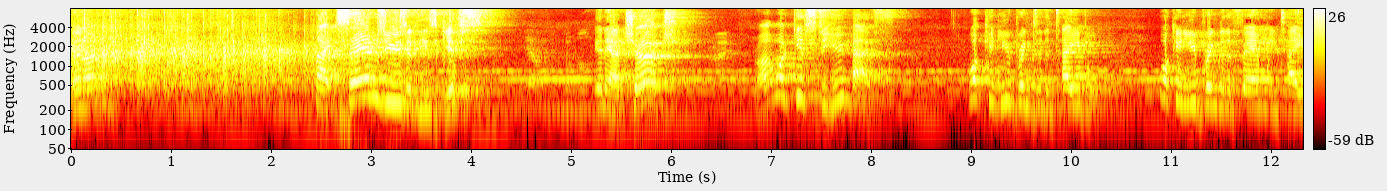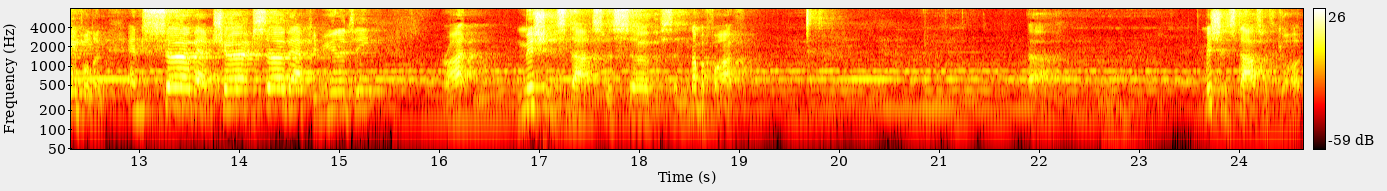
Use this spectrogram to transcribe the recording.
You know? Mate, Sam's using his gifts in our church. Right? What gifts do you have? What can you bring to the table? What can you bring to the family table and, and serve our church, serve our community? Right? Mission starts with service. And number five, uh, mission starts with God.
